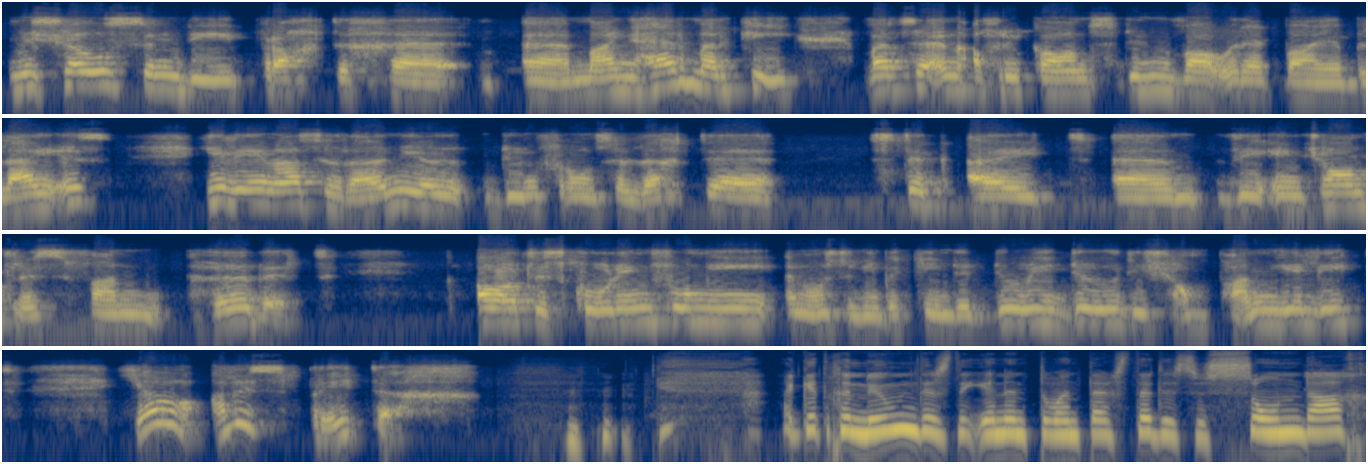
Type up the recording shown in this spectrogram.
Michelle sing die pragtige uh, myn hermarkie wat sy in Afrikaans doen waaroor ek baie bly is. Helena Soronio doen vir ons 'n ligte stuk uit um The Enchantress van Herbert. Art is calling for me en ons doen die bekende Dewey Do, die champagne lied. Ja, alles prettig. Ek het genoem dis die 21ste, dis 'n Sondag.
